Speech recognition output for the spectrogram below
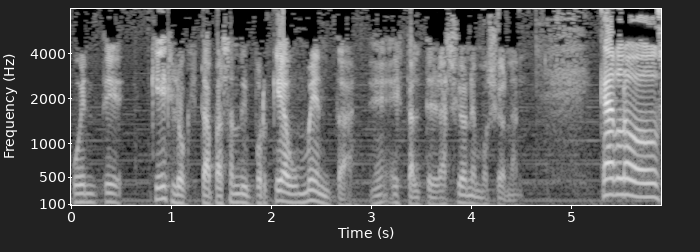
cuente qué es lo que está pasando y por qué aumenta ¿eh? esta alteración emocional. Carlos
